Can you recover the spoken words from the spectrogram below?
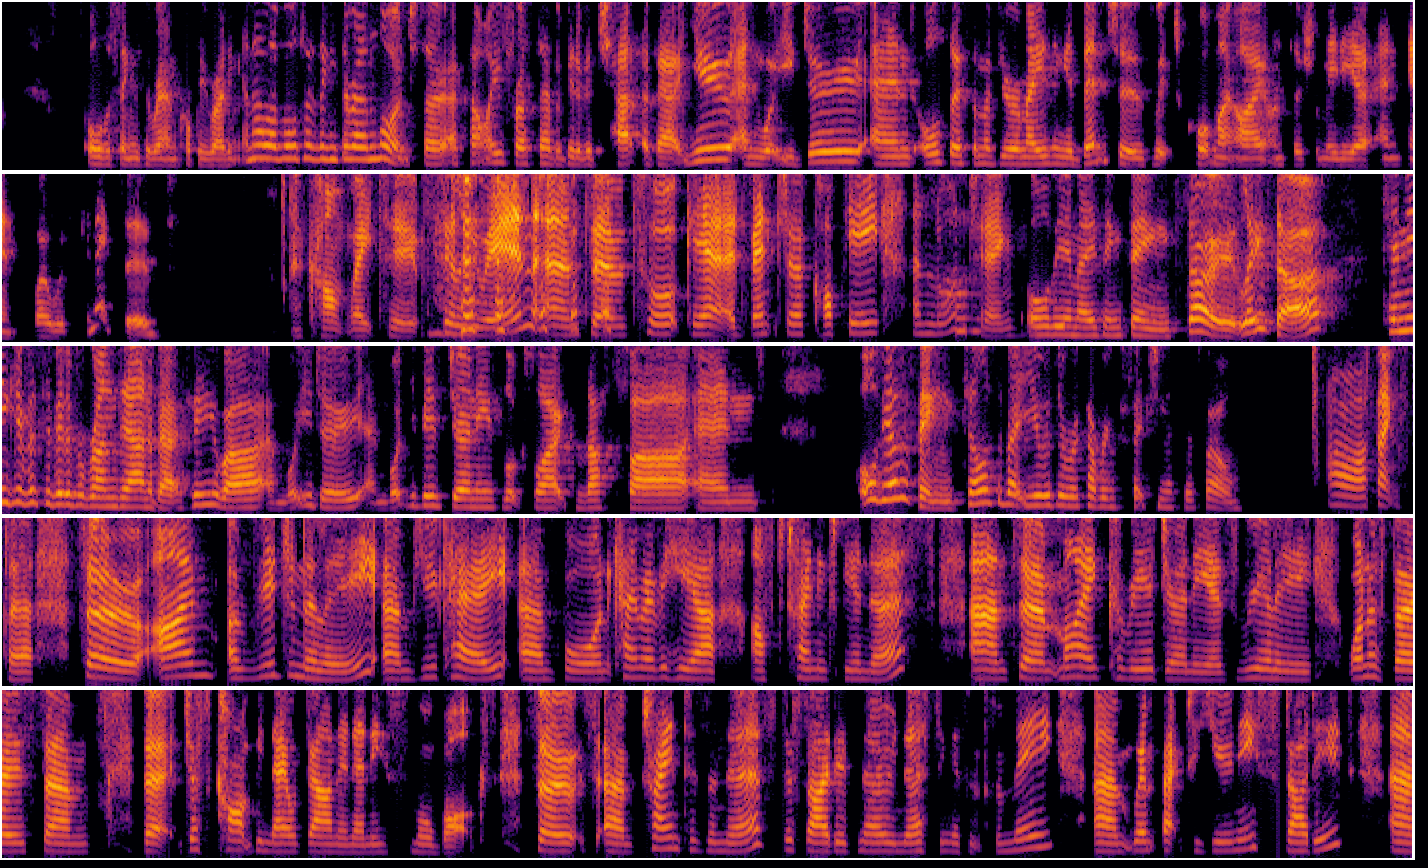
all the things around copywriting and I love all the things around launch. So, I can't wait for us to have a bit of a chat about you and what you do, and also some of your amazing adventures, which caught my eye on social media, and hence why we've connected. I can't wait to fill you in and um, talk, yeah, adventure, copy, and launching. All the amazing things. So, Lisa, can you give us a bit of a rundown about who you are and what you do and what your biz journeys looks like thus far and all the other things? Tell us about you as a recovering perfectionist as well. Oh, thanks, Claire. So I'm originally um, UK um, born, came over here after training to be a nurse, and um, my career journey is really one of those um, that just can't be nailed down in any small box. So um, trained as a nurse, decided no, nursing isn't for me. Um, went back to uni, studied,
